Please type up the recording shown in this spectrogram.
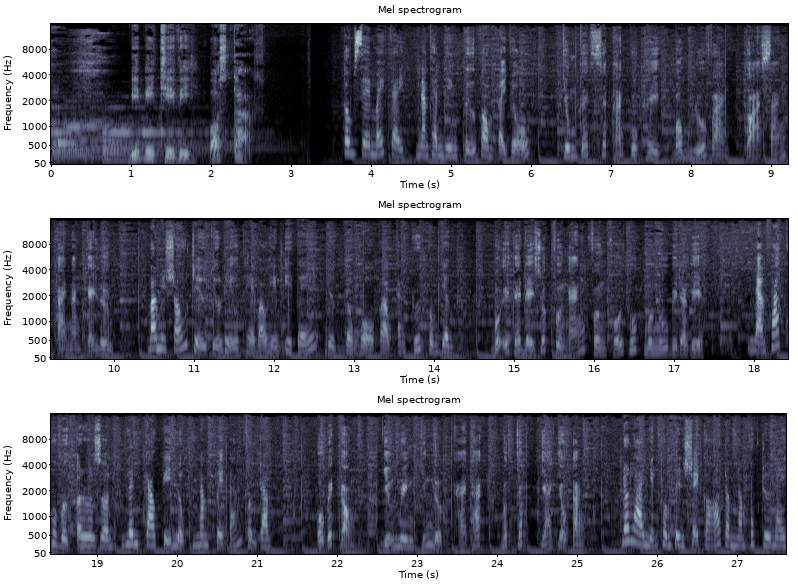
BBTV Postcard Tông xe máy cày, nam thanh niên tử vong tại chỗ. Chung kết xếp hạng cuộc thi bông lúa vàng tỏa sáng tài năng cải lương. 36 triệu dữ liệu thẻ bảo hiểm y tế được đồng bộ vào căn cước công dân. Bộ Y tế đề xuất phương án phân phối thuốc Monupiravir. Lạm phát khu vực Eurozone lên cao kỷ lục 5,8%. OPEC cộng giữ nguyên chiến lược khai thác bất chấp giá dầu tăng. Đó là những thông tin sẽ có trong 5 phút trưa nay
